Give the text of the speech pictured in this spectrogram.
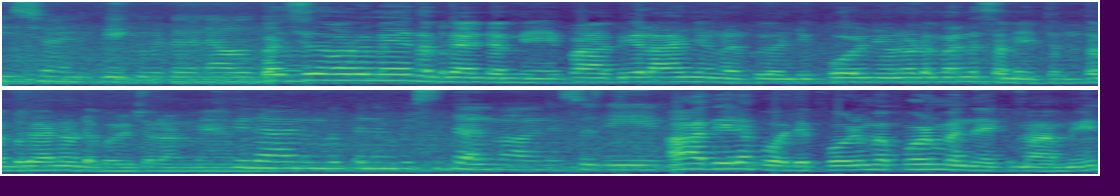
ഈശോ അനുഗ്രഹിക്കപ്പെട്ടവനാവുന്നു. പാപികളായ ഞങ്ങൾക്ക് വേണ്ടി ഇപ്പോൾ ഞങ്ങളുടെ മരണസമയത്തും തമ്പുരാനോട് ആദ്യയിലെ പോലെ എപ്പോഴും എപ്പോഴും എന്നേക്കും ആമീൻ.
